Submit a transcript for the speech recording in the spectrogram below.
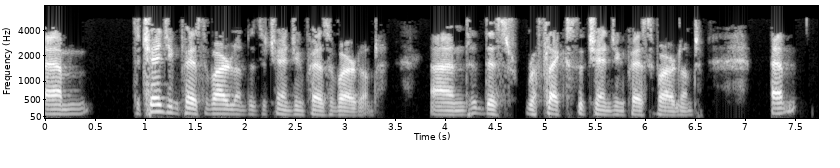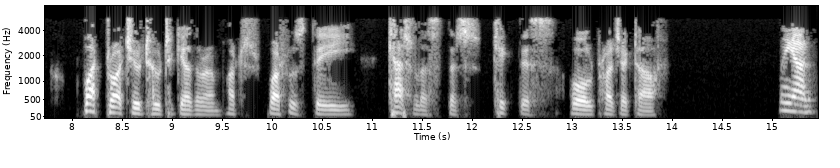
um, the changing face of Ireland is the changing face of Ireland, and this reflects the changing face of Ireland. Um, what brought you two together, and what what was the catalyst that kicked this whole project off? Leon.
